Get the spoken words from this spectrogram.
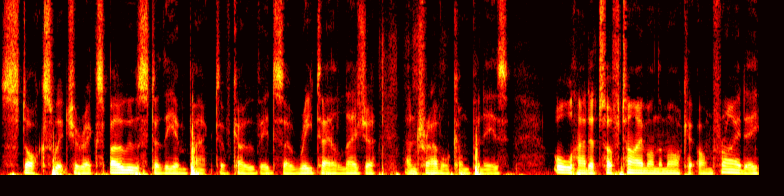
stocks which are exposed to the impact of COVID, so retail, leisure, and travel companies, all had a tough time on the market on Friday.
